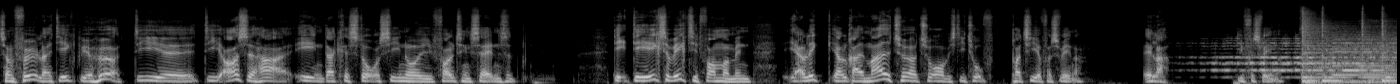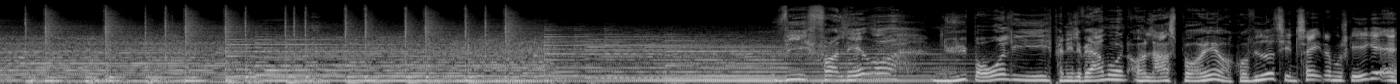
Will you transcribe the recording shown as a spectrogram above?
som føler, at de ikke bliver hørt, de, øh, de også har en, der kan stå og sige noget i folketingssalen. Så det, det er ikke så vigtigt for mig, men jeg vil, ikke, jeg vil græde meget tørre tårer, hvis de to partier forsvinder. Eller de forsvinder. Vi forlader borgerlige Pernille Vermund og Lars Bøje og går videre til en sag, der måske ikke er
